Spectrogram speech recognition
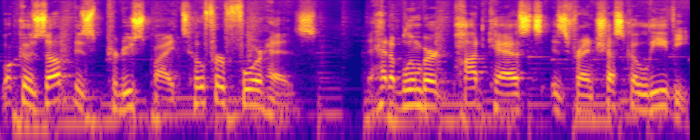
What Goes Up is produced by Topher Forhecz. The head of Bloomberg Podcasts is Francesca Levy.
